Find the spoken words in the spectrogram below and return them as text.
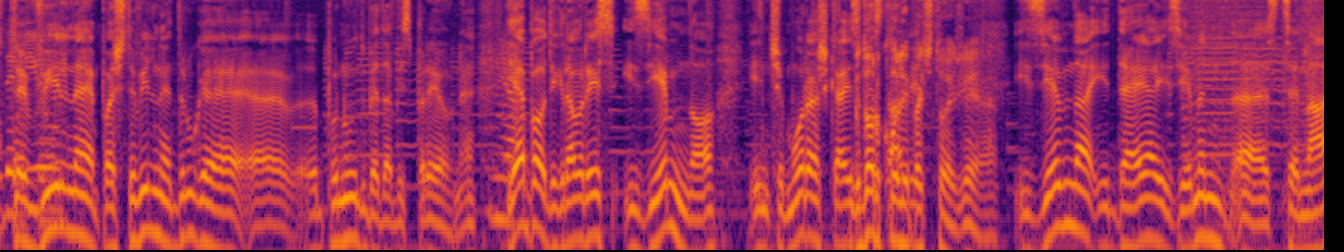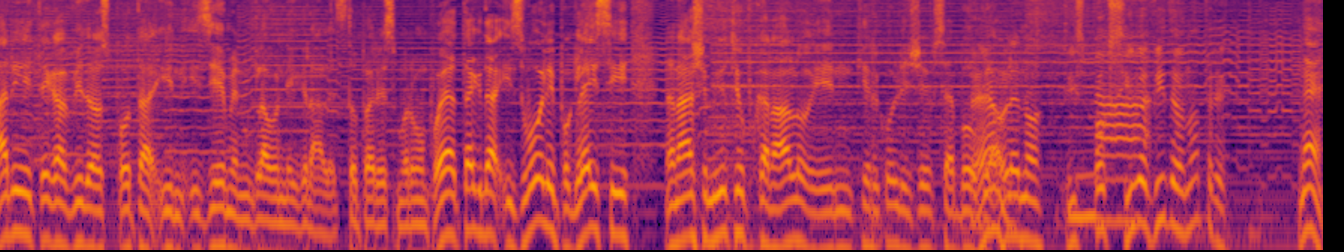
številne, pa številne druge eh, ponudbe, da bi sprejel. ne. Ja. Je pa odigral res izjemno in če moraš kaj Kdorkoli izpostaviti- pač to je že. Ja. Izjemna ideja, izjemen eh, scenarij tega videospota in izjemen glavni igralec. To pa res moramo povedati. Tako da izvoli, poglej si na našem YouTube kanalu in kjerkoli že vse bo objavljeno. Ti sploh si v videu notri? Ne,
